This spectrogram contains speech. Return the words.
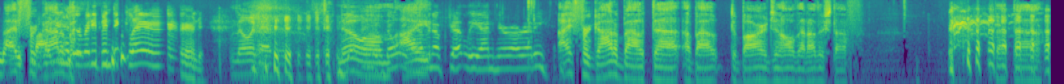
Nice, forgot Mike. It has about already been declared. no, it hasn't. no um Don't we have I enough Jet Li on here already? I forgot about uh, about DeBarge and all that other stuff. that uh,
